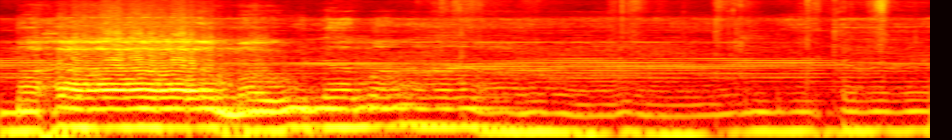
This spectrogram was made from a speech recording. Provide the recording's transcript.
മഹാമൗനമാർന്നതായി.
